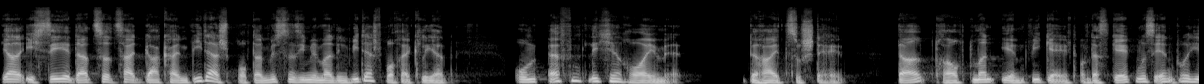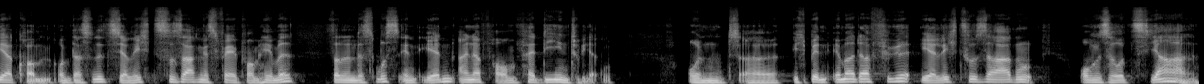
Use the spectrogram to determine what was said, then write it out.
Ja, ich sehe da zurzeit gar keinen Widerspruch. Dann müssen Sie mir mal den Widerspruch erklären. Um öffentliche Räume bereitzustellen, da braucht man irgendwie Geld. Und das Geld muss irgendwo herkommen. Und das nützt ja nichts zu sagen, es fällt vom Himmel, sondern es muss in irgendeiner Form verdient werden. Und äh, ich bin immer dafür, ehrlich zu sagen, um sozial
